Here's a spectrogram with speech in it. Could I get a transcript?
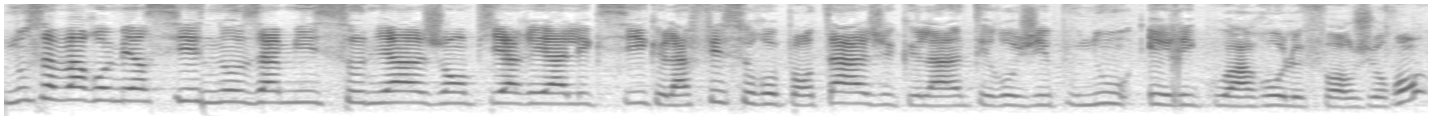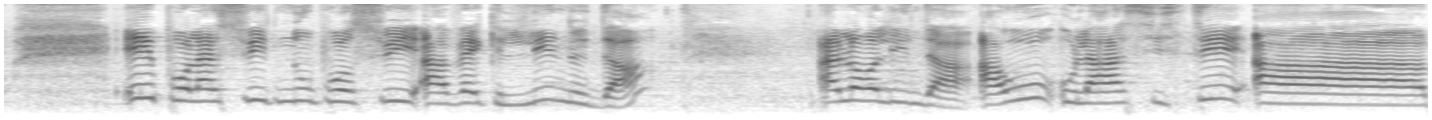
Nous avons remercié nos amis Sonia, Jean-Pierre et Alexis que l'a fait ce reportage et que l'a interrogé pour nous Éric Poirot, le forgeron. Et pour la suite, nous poursuivons avec Linda. Alors Linda, à où on a assisté à,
